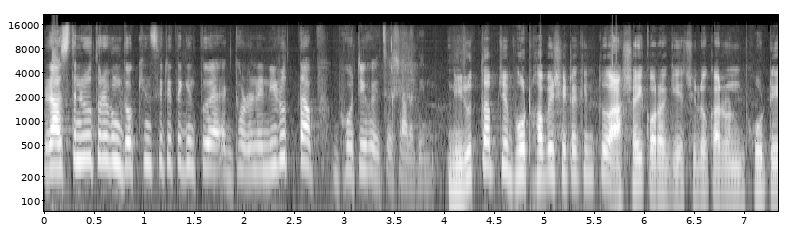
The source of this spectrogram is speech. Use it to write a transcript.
রাজধানীর উত্তর এবং দক্ষিণ সিটিতে কিন্তু এক ধরনের নিরুত্তাপ ভোটই হয়েছে সারাদিন। নিরুত্তাপ যে ভোট হবে সেটা কিন্তু আশাই করা গিয়েছিল, কারণ ভোটে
